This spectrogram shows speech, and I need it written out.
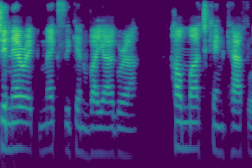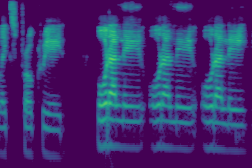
Generic Mexican Viagra. How much can Catholics procreate? Órale, órale, órale.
